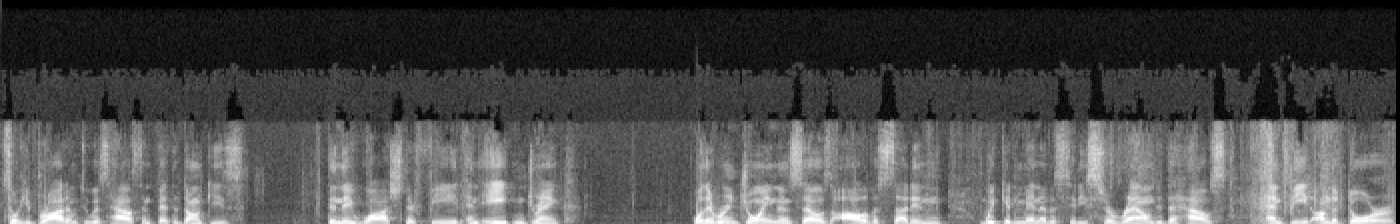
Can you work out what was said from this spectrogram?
So he brought him to his house and fed the donkeys. Then they washed their feet and ate and drank. While they were enjoying themselves, all of a sudden, wicked men of the city surrounded the house and beat on the door.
